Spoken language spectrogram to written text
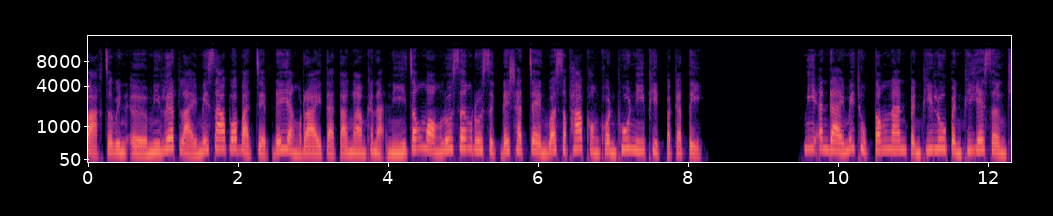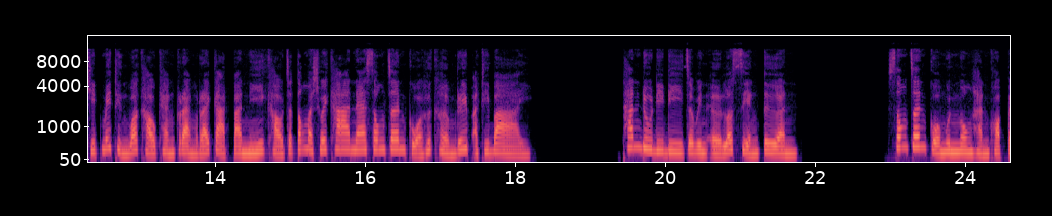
ปากจวินเอ๋อมีเลือดไหลไม่ทราบว่าบาดเจ็บได้อย่างไร แต่ตางามขณะนี้จ้องมองลู่เซิ่งรู้สึกได้ชัดเจนว่าสภาพของคนผู้นี้ผิดปกติมีอันใดไม่ถูกต้องนั่นเป็นพี่ลู่เป็นพี่เย่เซิงคิดไม่ถึงว่าเขาแข็งแกร่งไร้กาจปานนี้เขาจะต้องมาช่วยข้าแน่ซ่งเจิ้นกัวฮึกเหิมรีบอธิบาย ท่านดูดีๆ จวินเอ๋อลดเสียงเตือน ซ่งเจิ้นกัวงุนงงหันขวับไป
